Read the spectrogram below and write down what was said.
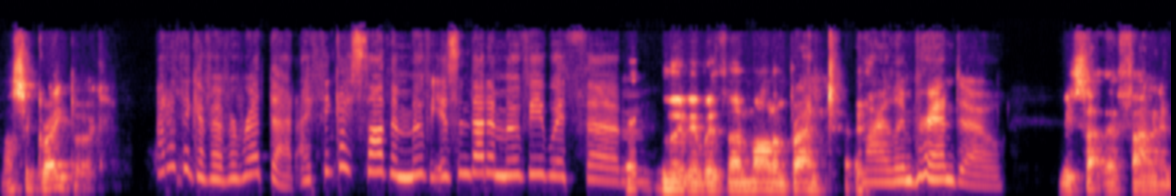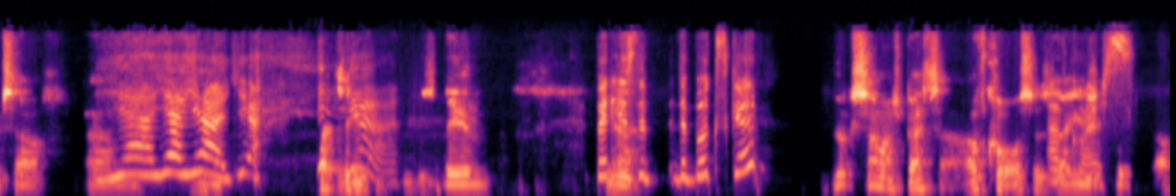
That's a great book. I don't think I've ever read that. I think I saw the movie. Isn't that a movie with um, movie with uh, Marlon Brando. Marlon Brando? He sat there fanning himself. Um, yeah, yeah, yeah, yeah. yeah. and But is the the book's good? looks so much better, of course, as Of they course. usually do.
